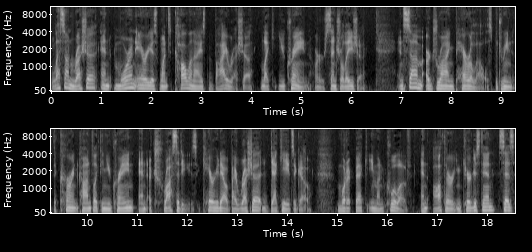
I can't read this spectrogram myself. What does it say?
less on Russia and more on areas once colonized by Russia, like Ukraine or Central Asia. And some are drawing parallels between the current conflict in Ukraine and atrocities carried out by Russia decades ago. Muratbek Imankulov, an author in Kyrgyzstan, says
